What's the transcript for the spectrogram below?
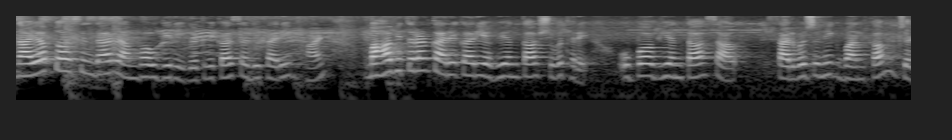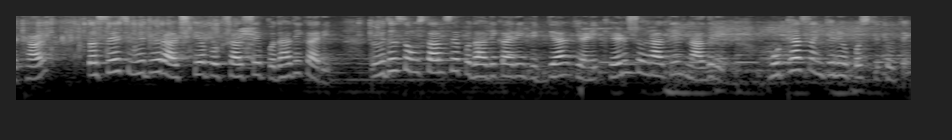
नायब तहसीलदार रामभाऊ गिरी गटविकास अधिकारी भांड महावितरण कार्यकारी अभियंता शिवथरे उपअभियंता सा सार्वजनिक बांधकाम जठाळ तसेच विविध राजकीय पक्षाचे पदाधिकारी विविध संस्थांचे पदाधिकारी विद्यार्थी आणि खेड शहरातील नागरिक मोठ्या संख्येने उपस्थित होते.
